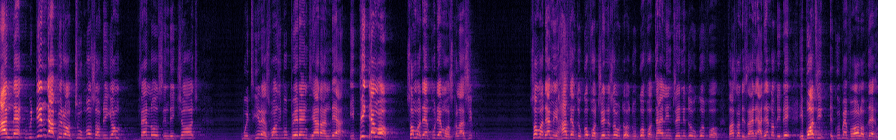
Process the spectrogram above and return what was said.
And within that period, too, most of the young fellows in the church with irresponsible parents here and there. He picked them up. Some of them put them on scholarship. Some of them he asked them to go for training. Some of those will go for tiling training. Those will go for fashion design. At the end of the day, he bought equipment for all of them.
